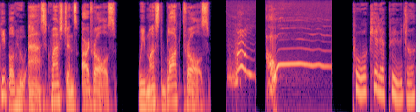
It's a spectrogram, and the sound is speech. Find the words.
People who ask questions are trolls. We must block trolls. Poor killer poodle,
